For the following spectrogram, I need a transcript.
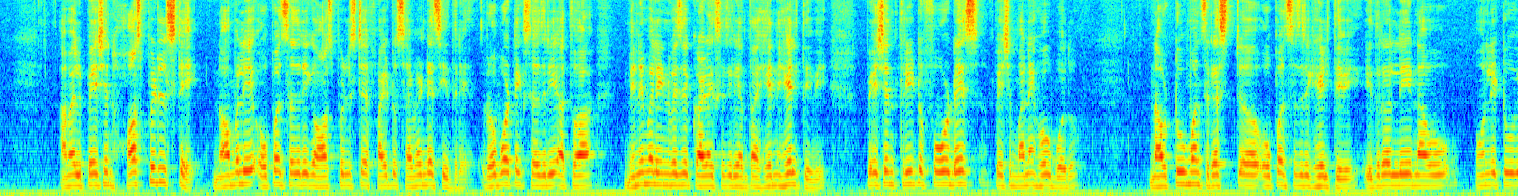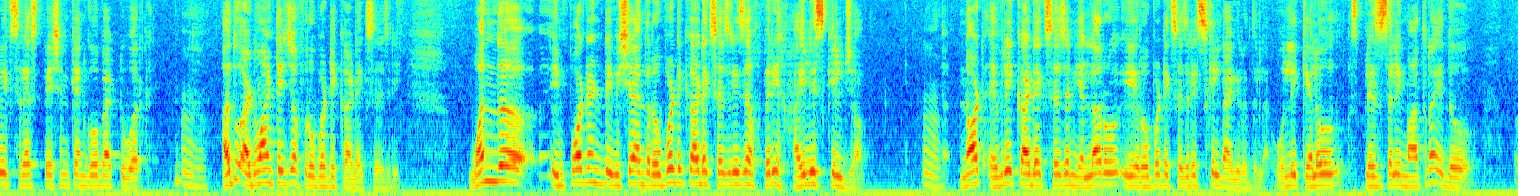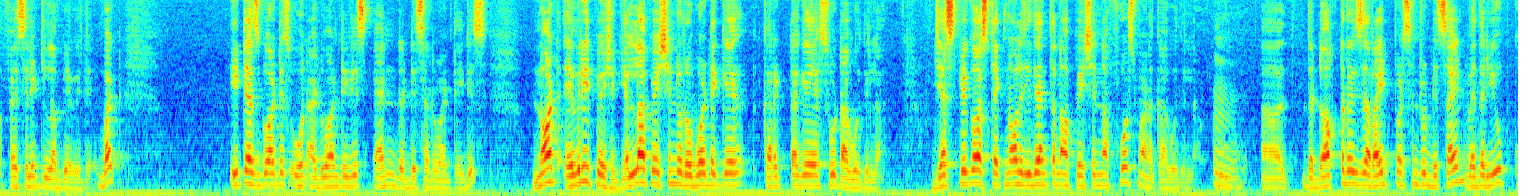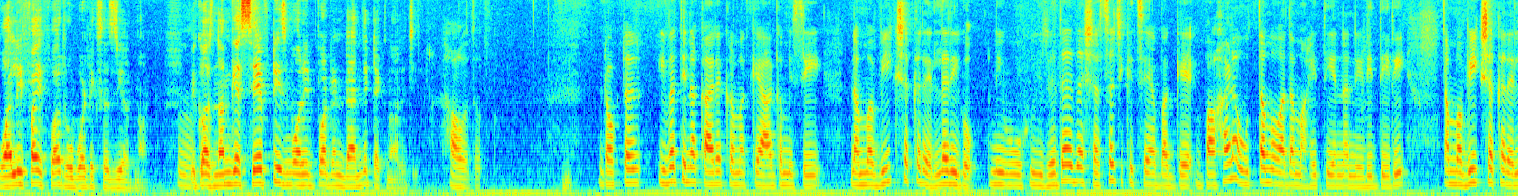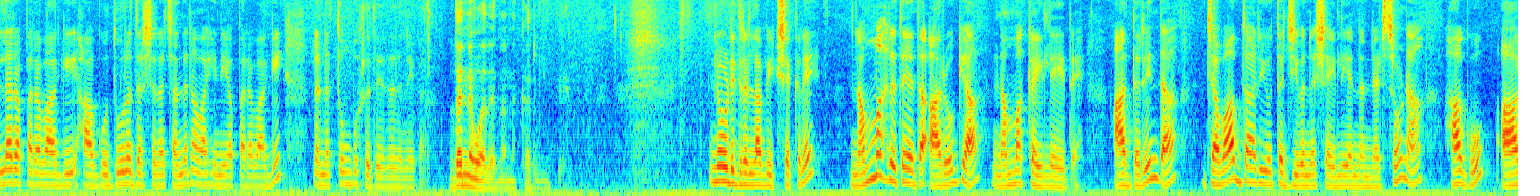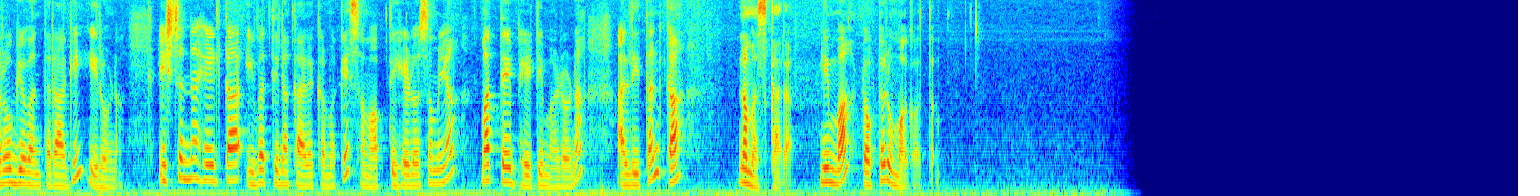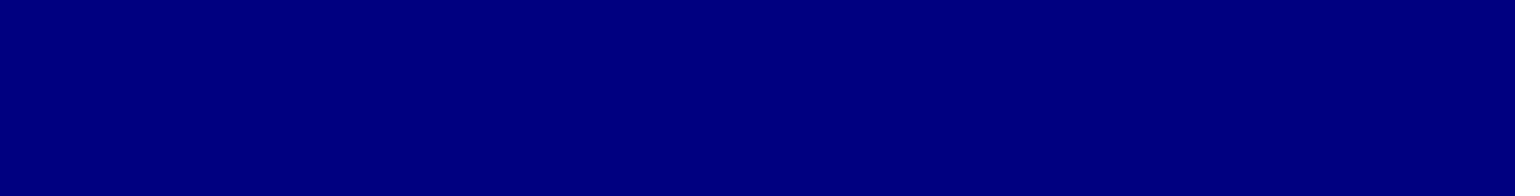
ಆಮೇಲೆ patient hospital stay normally open ಸರ್ಜರಿಗೆ hospital stay five to seven days ಇದ್ದರೆ ರೋಬೋಟಿಕ್ ಸರ್ಜರಿ ಅಥವಾ ಮಿನಿಮಲ್ ಇನ್ವೆಸಿವ್ ಕಾರ್ಡಿಯಕ್ ಸರ್ಜರಿ ಅಂತ ಏನು ಹೇಳ್ತೀವಿ. Patient three to four days patient ಮನೆಗೆ ಹೋಗ್ಬೋದು. ನಾವು ಟೂ ಮಂತ್ಸ್ ರೆಸ್ಟ್ ಓಪನ್ ಸರ್ಜರಿಗೆ ಹೇಳ್ತೀವಿ. ಇದರಲ್ಲಿ ನಾವು only two weeks rest patient can go back to work ಅದು advantage of robotic cardiac surgery ಒಂದು ಇಂಪಾರ್ಟೆಂಟ್ ವಿಷಯ ಅಂದರೆ robotic cardiac surgery is a very highly skill job not every cardiac surgeon ಎಲ್ಲರೂ ಈ ರೋಬೋಟಿಕ್ ಸರ್ಜರಿ ಸ್ಕಿಲ್ಡ್ ಆಗಿರೋದಿಲ್ಲ. Only ಕೆಲವು ಪ್ಲೇಸಸಲ್ಲಿ ಮಾತ್ರ ಇದು ಫೆಸಿಲಿಟಿ ಲಭ್ಯವಿದೆ but it has got is own advantages and disadvantages not every patient ಎಲ್ಲ ಪೇಷಂಟು ರೋಬೋಟಿಕ್ಗೆ ಕರೆಕ್ಟಾಗಿ ಸೂಟ್ ಆಗೋದಿಲ್ಲ ಜಸ್ಟ್ ಬಿಕಾಸ್ ಟೆಕ್ನಾಲಜಿ ಇದೆ ಅಂತ ನಾವು ಪೇಷಂಟ್ನ ಫೋರ್ಸ್ ಮಾಡೋಕ್ಕಾಗೋದಿಲ್ಲ the doctor is the right person to decide whether you qualify for robotic surgery or not because ನಮಗೆ safety is more important than the technology ಹೌದು. ಡಾಕ್ಟರ್ ಇವತ್ತಿನ ಕಾರ್ಯಕ್ರಮಕ್ಕೆ ಆಗಮಿಸಿ ನಮ್ಮ ವೀಕ್ಷಕರೆಲ್ಲರಿಗೂ ನೀವು ಹೃದಯದ ಶಸ್ತ್ರಚಿಕಿತ್ಸೆಯ ಬಗ್ಗೆ ಬಹಳ ಉತ್ತಮವಾದ ಮಾಹಿತಿಯನ್ನು ನೀಡಿದ್ದೀರಿ. ನಮ್ಮ ವೀಕ್ಷಕರೆಲ್ಲರ ಪರವಾಗಿ ಹಾಗೂ ದೂರದರ್ಶನ ಚಂದನ ವಾಹಿನಿಯ ಪರವಾಗಿ ನನ್ನ ತುಂಬು ಹೃದಯದ ಧನ್ಯವಾದ. ಧನ್ಯವಾದ ನನ್ನ ಕರೆಗೆ. ನೋಡಿದ್ರಲ್ಲ ವೀಕ್ಷಕರೇ ನಮ್ಮ ಹೃದಯದ ಆರೋಗ್ಯ ನಮ್ಮ ಕೈಲೇ ಇದೆ. ಆದ್ದರಿಂದ ಜವಾಬ್ದಾರಿಯುತ ಜೀವನ ಶೈಲಿಯನ್ನು ನಡೆಸೋಣ ಹಾಗೂ ಆರೋಗ್ಯವಂತರಾಗಿ ಇರೋಣ. ಇಷ್ಟನ್ನ ಹೇಳ್ತಾ ಇವತ್ತಿನ ಕಾರ್ಯಕ್ರಮಕ್ಕೆ ಸಮಾಪ್ತಿ ಹೇಳೋ ಸಮಯ. ಮತ್ತೆ ಭೇಟಿ ಮಾಡೋಣ. ಅಲ್ಲಿ ತನಕ ನಮಸ್ಕಾರ. ನಿಮ್ಮ ಡಾಕ್ಟರ್ ಉಮಾ ಗೌತಮ್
